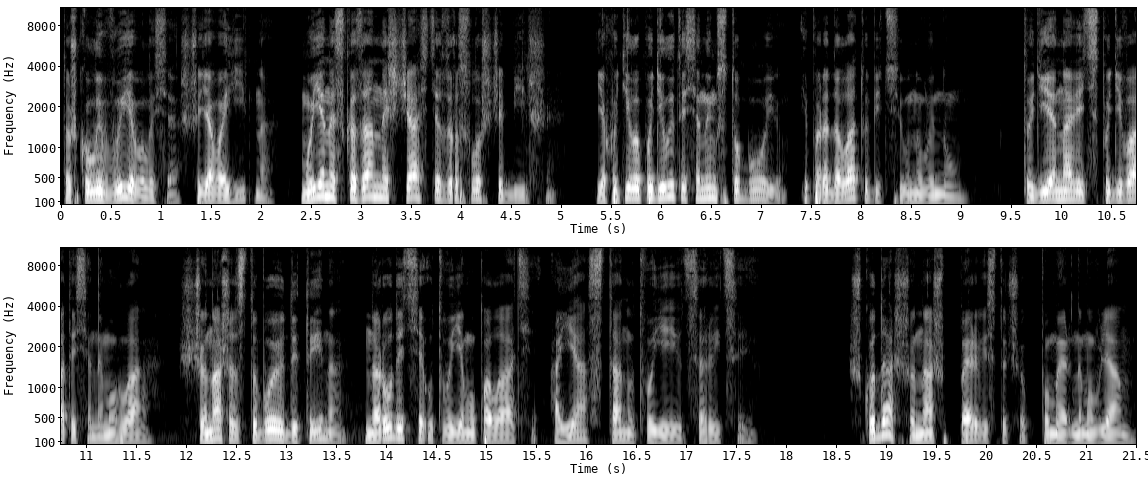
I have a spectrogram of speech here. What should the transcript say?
Тож, коли виявилося, що я вагітна, моє несказанне щастя зросло ще більше. Я хотіла поділитися ним з тобою і передала тобі цю новину. Тоді я навіть сподіватися не могла, що наша з тобою дитина народиться у твоєму палаці, а я стану твоєю царицею. Шкода, що наш первісточок помер немовлям.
